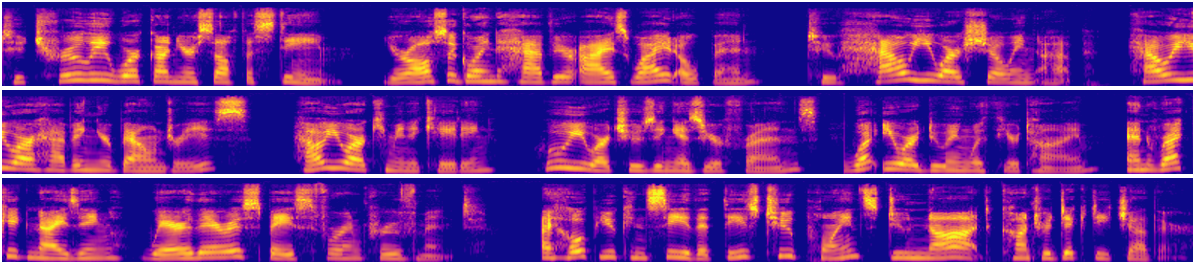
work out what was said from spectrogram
to truly work on your self esteem, you're also going to have your eyes wide open to how you are showing up, how you are having your boundaries, how you are communicating, who you are choosing as your friends, what you are doing with your time, and recognizing where there is space for improvement. I hope you can see that these two points do not contradict each other.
